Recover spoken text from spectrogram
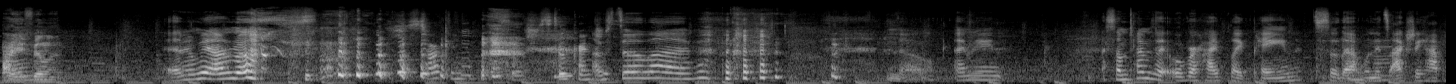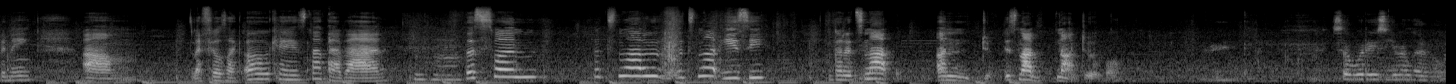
How you feeling? I mean, I don't know. She's talking, so she's still conscious. I'm still alive. no, I mean, sometimes I overhype like pain so that when it's actually happening, um, it feels like, oh, okay, it's not that bad. This one, it's not, it's not easy, but it's not, un, it's not not doable. Right. So what is your level?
